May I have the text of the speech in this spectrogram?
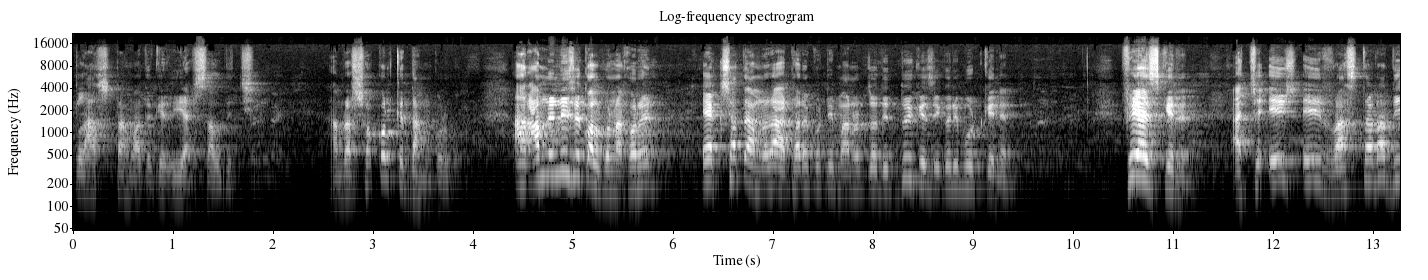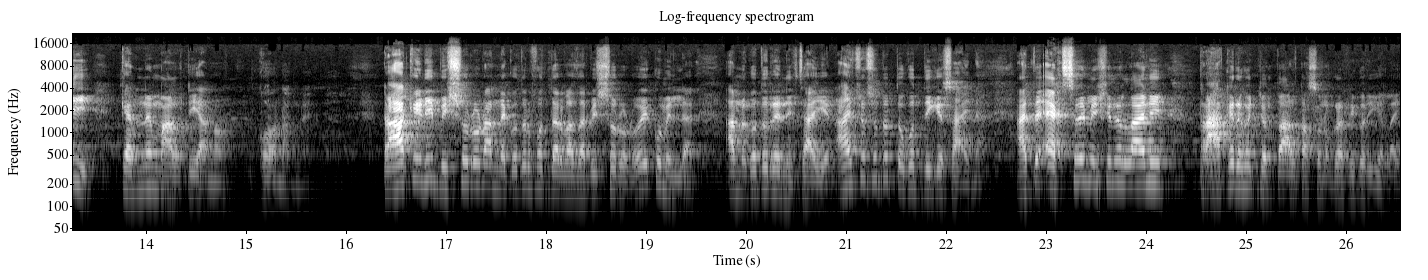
ক্লাসটা আমাদেরকে রিহার্সাল দিচ্ছে। আমরা সকলকে দান করব। আর আপনি নিজে কল্পনা করেন, একসাথে আমরা আঠারো কোটি মানুষ যদি দুই কেজি করে বুট কেনেন, পেঁয়াজ কেনেন আচ্ছা এই এই রাস্তাটা দিই কেমনে মালটি আনো? কন আপনি? ট্রাক এডি বিশ্ব রোড আনলে কদর ফদ্দার বাজার বিশ্ব রোড ওই কুমিল্লা আপনি কত রেনি চাইয়েন আমি তো শুধু তোকর দিকে চাই না আমি তো এক্স রে মেশিনের লাইনে ট্রাকের পর্যন্ত আলট্রাসোনোগ্রাফি করি গেলাই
